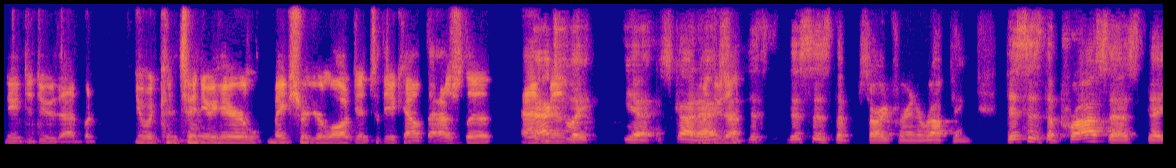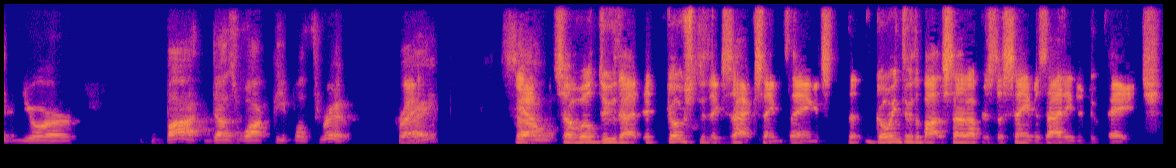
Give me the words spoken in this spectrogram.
need to do that, but you would continue here, make sure you're logged into the account that has the admin. Actually, yeah, Scott, actually, this, this is the, sorry for interrupting. This is the process that your bot does walk people through, Right. right? Yeah, So, so we'll do that. It goes through the exact same thing. It's the, going through the bot setup is the same as adding a new page.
